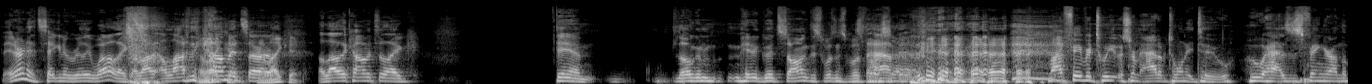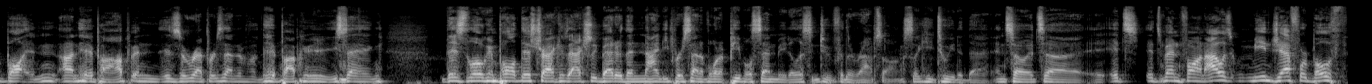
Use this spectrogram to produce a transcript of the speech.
the internet's taking it really well. Like a lot, a lot of the I like comments it. are I like it. A lot of the comments are like, "Damn." Logan made a good song. This wasn't supposed, to happen. My favorite tweet was from Adam22, who has his finger on the button on hip hop and is a representative of the hip hop community saying, This Logan Paul diss track is actually better than 90% of what people send me to listen to for their rap songs. Like he tweeted that. And so it's uh it's it's been fun. I was me and Jeff were both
